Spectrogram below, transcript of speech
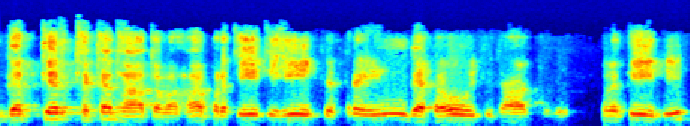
गत्यर्थकधातवः, प्रतीतिः इत्यत्र इङ् गतौ इति धातुः, प्रतीति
